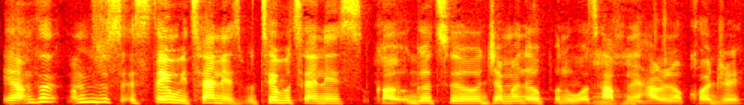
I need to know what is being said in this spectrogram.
Yeah, I'm, I'm just staying with tennis, but table tennis. Go to German Open. What's Mm-hmm. happening? Aruna Quadri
